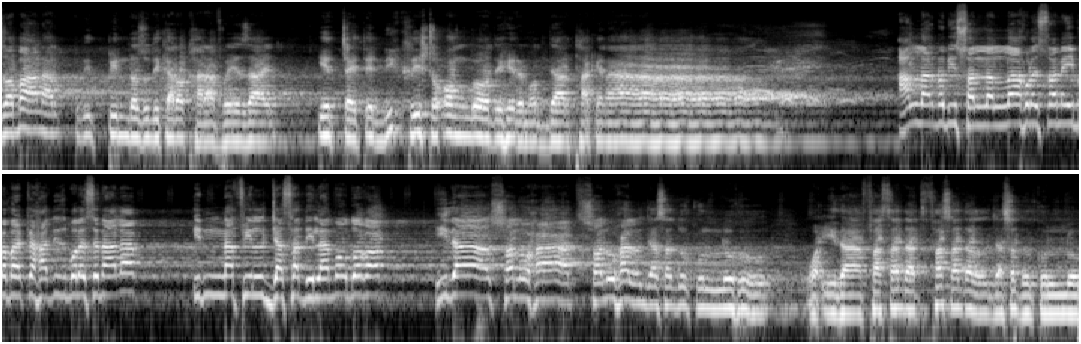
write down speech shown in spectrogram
জবান আর হৃৎপিণ্ড যদি কারও খারাপ হয়ে যায়, এর চাইতে নিকৃষ্ট অঙ্গ দেহের মধ্যে আর থাকে না। আল্লাহর নবী সাল্লাল্লাহু আলাইহি সাল্লাম এই বাবার একটা হাদিস বলেছেন আলা ইন্নাফিল জাসাদিলা মুদগা, ইদা সালুহাত, সালুহাল জাসাদু কুল্লুহু, ওয়া ইদা ফাসাদাত, ফাসাদাল জাসাদু কুল্লু।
